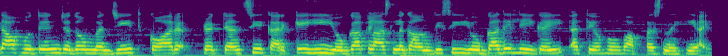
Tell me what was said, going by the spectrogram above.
ਦਾ ਉਹ ਦਿਨ ਜਦੋਂ ਮਨਜੀਤ ਕੌਰ ਪ੍ਰੈਗਨੈਂਸੀ ਕਰਕੇ ਹੀ ਯੋਗਾ ਕਲਾਸ ਲਗਾਉਂਦੀ ਸੀ, ਯੋਗਾ ਦੇ ਲਈ ਗਈ ਅਤੇ ਉਹ ਵਾਪਸ ਨਹੀਂ ਆਈ।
